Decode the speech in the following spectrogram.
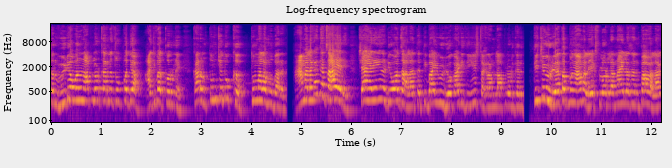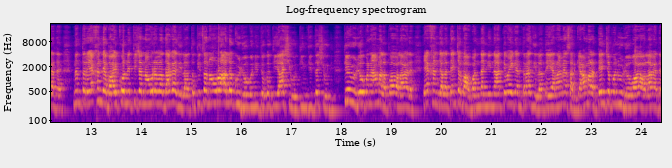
तर व्हिडिओ बनवून अपलोड करण्याचा उपद्व्याप अजिबात करू नये. कारण तुमचे दुःख तुम्हाला मुबारक. आम्हाला काय त्याचा आहे रे? चाहे डिवॉर्स झाला तर ती बाई व्हिडिओ काढी ती इंस्टाग्रामला अपलोड करते. तिचे व्हिडिओ येतात मग आम्हाला एक्सप्लोरला नाहीला जण पाहावा लागत आहे. नंतर एखाद्या बायकोने तिच्या नवऱ्याला दागा दिला तर तिचा नवरा अलग व्हिडिओ बनवतो का? ती अशी होती ती तशी होती. ते व्हिडिओ पण आम्हाला पाहावा लागत आहे. एखाद्याला त्यांच्या भावबंधांनी नातेवाईकांना त्रास दिला तर या राम्यासारखे आम्हाला त्यांचे पण व्हिडिओ बघावा लागत आहे.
